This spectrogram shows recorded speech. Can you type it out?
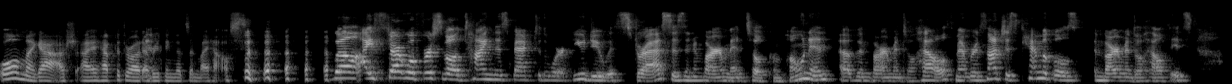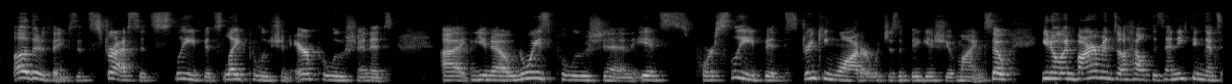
oh my gosh, I have to throw out everything that's in my house? well, I start, well, first of all, tying this back to the work you do with stress as an environmental component of environmental health. Remember, it's not just chemicals, environmental health, it's other things. It's stress, it's sleep, it's light pollution, air pollution, it's uh, you know, noise pollution, it's poor sleep, it's drinking water, which is a big issue of mine. So, you know, environmental health is anything that's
